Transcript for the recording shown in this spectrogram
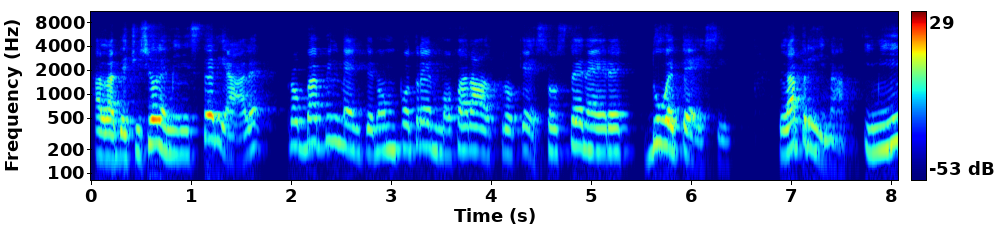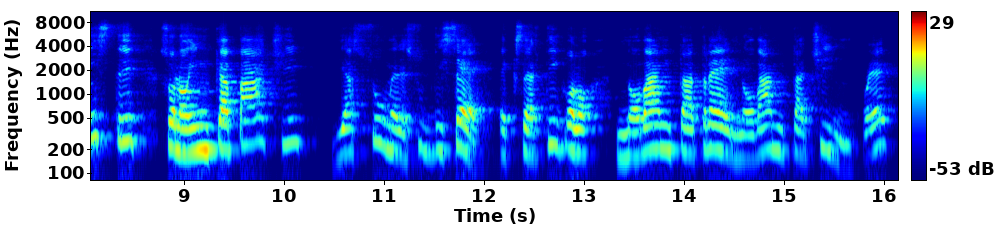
alla decisione ministeriale, probabilmente non potremmo far altro che sostenere due tesi. La prima, i ministri sono incapaci di assumere su di sé, ex articolo 93-95,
